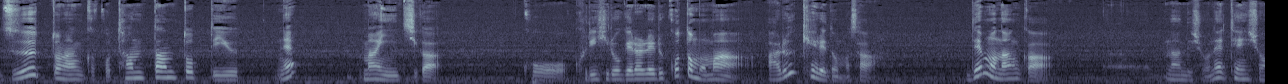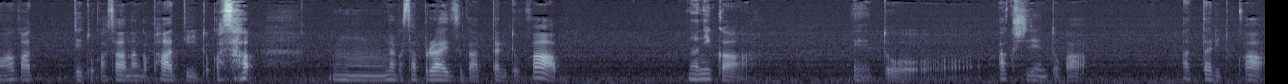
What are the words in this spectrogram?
ずっとなんかこう淡々とっていうね毎日がこう繰り広げられることもまああるけれどもさでもなんかなんでしょうねテンション上がってとかさなんかパーティーとかさ うんなんかサプライズがあったりとか何かえっ、ー、とアクシデントがあったりとか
